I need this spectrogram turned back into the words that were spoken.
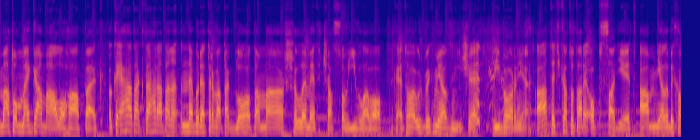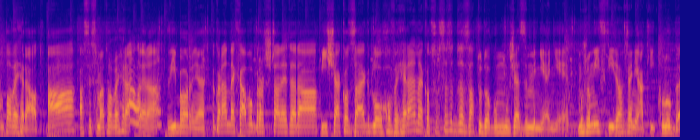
má to mega málo hápek. Ok, aha, tak ta hra ta ne nebude trvat tak dlouho, tam máš limit časový vlevo. Ok, tohle už bych měl zničit. Výborně. A teďka to tady obsadit a měli bychom to vyhrát. A asi jsme to vyhráli, ne? Výborně. Akorát nechápu, proč tady teda píše jako za jak dlouho vyhrajeme, jako co se za tu dobu může změnit. Můžu mít v této hře nějaký kluby.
